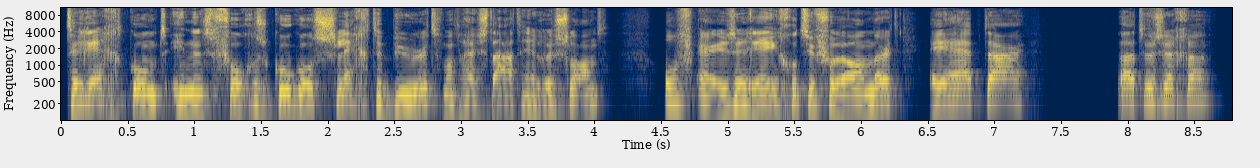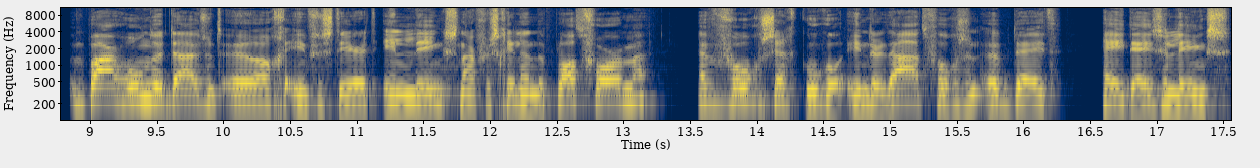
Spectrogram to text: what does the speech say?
terechtkomt in een volgens Google slechte buurt, want hij staat in Rusland. Of er is een regeltje veranderd en je hebt daar, laten we zeggen, een paar honderdduizend euro geïnvesteerd in links naar verschillende platformen. En vervolgens zegt Google inderdaad volgens een update hey, deze links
